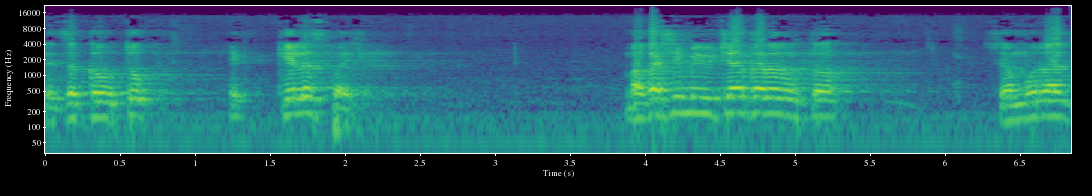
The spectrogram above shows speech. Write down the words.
त्याचं कौतुक हे केलंच पाहिजे. मगाशी मी विचार करत होतो शंभूराज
